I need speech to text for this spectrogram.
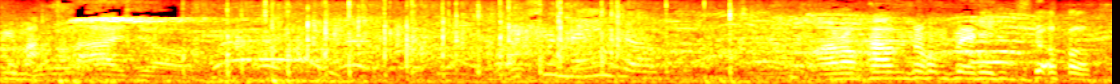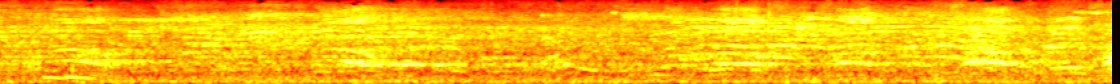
Be my side job. What's your main job? I don't have no main job. Oh,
